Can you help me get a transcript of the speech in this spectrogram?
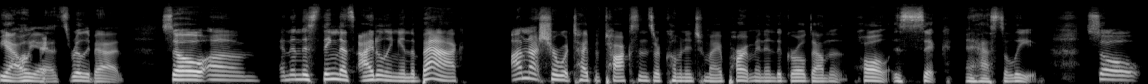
Yeah, oh yeah, it's really bad. So um and then this thing that's idling in the back, I'm not sure what type of toxins are coming into my apartment and the girl down the hall is sick and has to leave. So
